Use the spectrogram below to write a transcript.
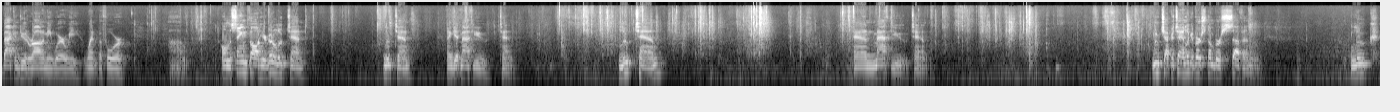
back in Deuteronomy where we went before. Uh, on the same thought here, go to Luke 10. Luke 10 and get Matthew 10. Luke 10 and Matthew 10. Luke chapter 10, look at verse number 7. Luke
